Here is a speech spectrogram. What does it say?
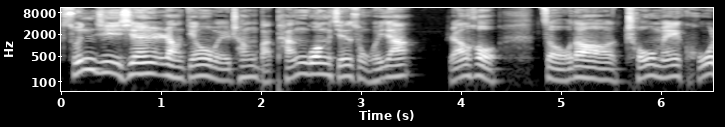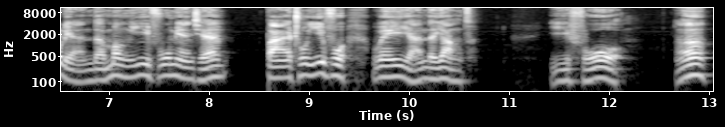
孙继先让刁伟昌把谭光先送回家，然后走到愁眉苦脸的孟一夫面前，摆出一副威严的样子：“一夫，嗯。”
